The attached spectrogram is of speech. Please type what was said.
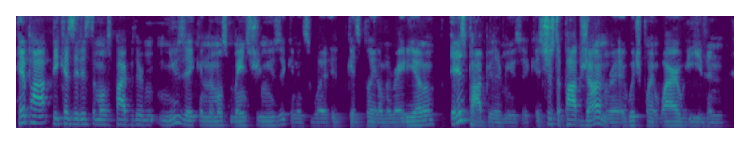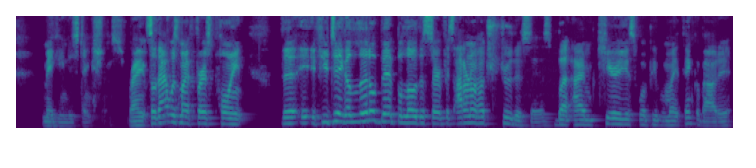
hip hop because it is the most popular music and the most mainstream music, and it's what it gets played on the radio. It is popular music. It's just a pop genre. At which point, why are we even making distinctions, right? So that was my first point. The, if you dig a little bit below the surface, I don't know how true this is, but I'm curious what people might think about it.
